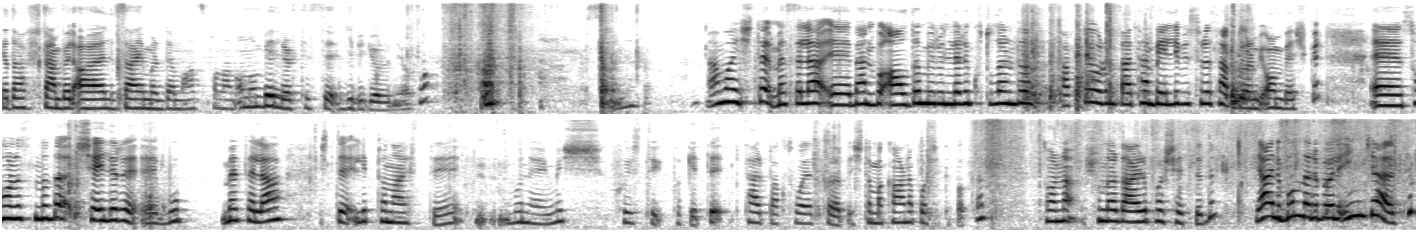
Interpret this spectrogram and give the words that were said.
Ya da hafiften böyle Alzheimer demans falan. Onun belirtisi gibi görünüyor bu. Ama işte mesela e, ben bu aldığım ürünlerin kutularını da saklıyorum. Zaten belli bir süre saklıyorum bir 15 gün. E, sonrasında da şeyleri e, bu mesela işte Lipton Ice Tea bu neymiş? Fusti paketi, Selpak tuvalet kağıdı, işte makarna poşeti bakın. Sonra şunları da ayrı poşetledim. Yani bunları böyle inceltip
